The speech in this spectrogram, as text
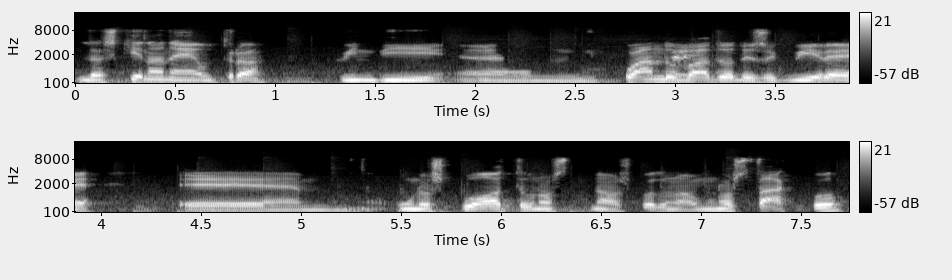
la schiena neutra. Quindi ehm, quando vado ad eseguire ehm, uno squat, uno, no, squat no, uno stacco,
